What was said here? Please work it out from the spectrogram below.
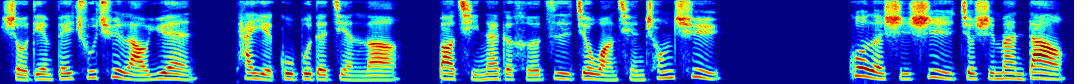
手电飞出去老远，他也顾不得捡了，抱起那个盒子就往前冲去。过了石室就是慢道，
